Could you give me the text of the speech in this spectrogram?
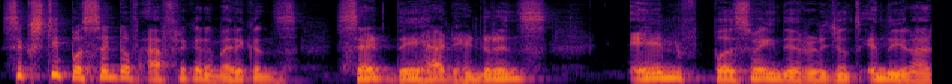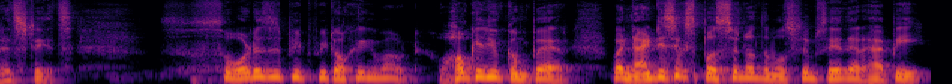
60% of African Americans said they had hindrance in pursuing their religions in the United States. So what is it we talking about? How can you compare? When 96% of the Muslims say they're happy,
